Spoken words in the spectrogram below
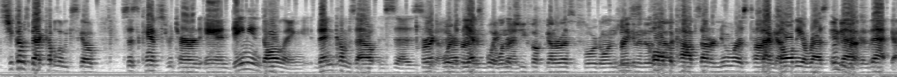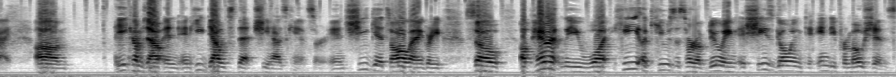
she comes back a couple of weeks ago, says the cancer's returned, and Damien Darling then comes out and says, her you know, ex-boyfriend, the ex-boyfriend, one that she fuck, got arrested for, going he's breaking into called the cops on her numerous times. All the arrests, Indie that, that guy. Um, he comes out and, and he doubts that she has cancer and she gets all angry so apparently what he accuses her of doing is she's going to indie promotions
